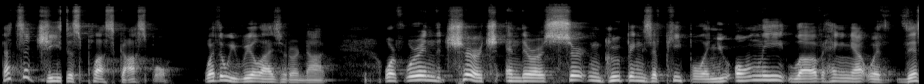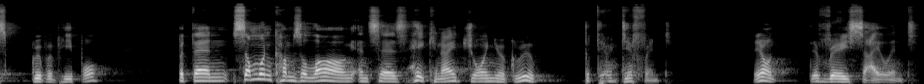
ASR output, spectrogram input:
That's a Jesus plus gospel, whether we realize it or not. Or if we're in the church and there are certain groupings of people and you only love hanging out with this group of people, but then someone comes along and says, Hey, can I join your group? But they're different. They don't, they're very silent.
